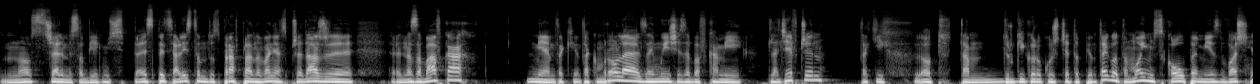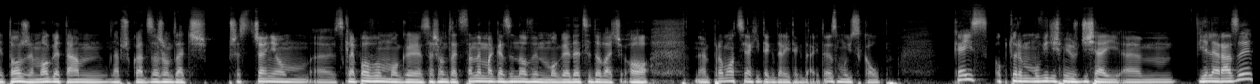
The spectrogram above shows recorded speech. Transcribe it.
no strzelmy sobie, jakimś spe- specjalistą do spraw planowania sprzedaży e, na zabawkach, miałem takie, taką rolę, zajmuję się zabawkami dla dziewczyn, takich od tam drugiego roku życia do piątego, to moim skopem jest właśnie to, że mogę tam na przykład zarządzać przestrzenią e, sklepową, mogę zarządzać stanem magazynowym, mogę decydować o e, promocjach itd., itd. To jest mój scope. Case, o którym mówiliśmy już dzisiaj em, wiele razy,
